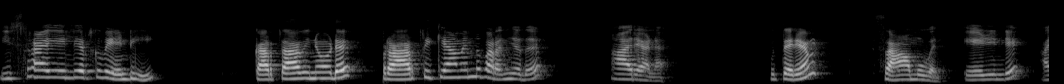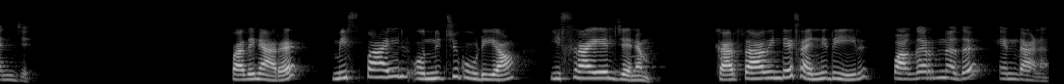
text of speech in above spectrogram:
ഇസ്രായേലിയർക്ക് വേണ്ടി കർത്താവിനോട് പ്രാർത്ഥിക്കാമെന്ന് പറഞ്ഞത് ആരാണ്? ഉത്തരം സാമുവൽ. ഏഴിന്റെ അഞ്ച്. പതിനാറ്. മിസ്പായിൽ ഒന്നിച്ചുകൂടിയ ഇസ്രായേൽ ജനം കർത്താവിന്റെ സന്നിധിയിൽ പകർന്നത് എന്താണ്?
